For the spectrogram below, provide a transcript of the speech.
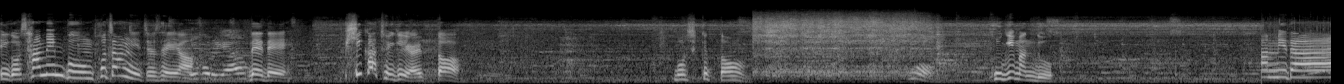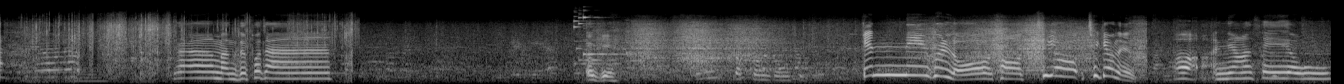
이거 3인분 포장해 주세요. 골고루요? 네네. 피가 되게 얇다. 맛있겠다. 우와. 고기 만두. 합니다. 자, 만두 포장. 여기. 깻잎을 넣어서 튀겨, 튀겨낸. 어, 안녕하세요.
